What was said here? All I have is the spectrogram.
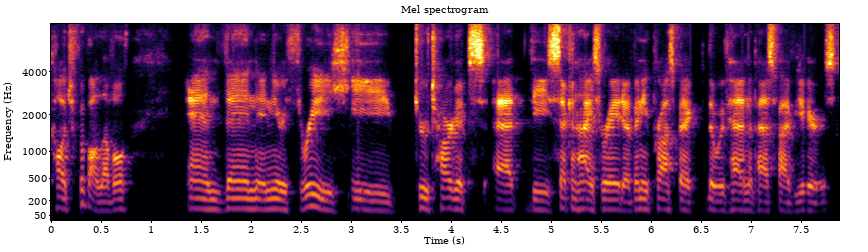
college football level. And then in year three he drew targets at the second highest rate of any prospect that we've had in the past five years.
